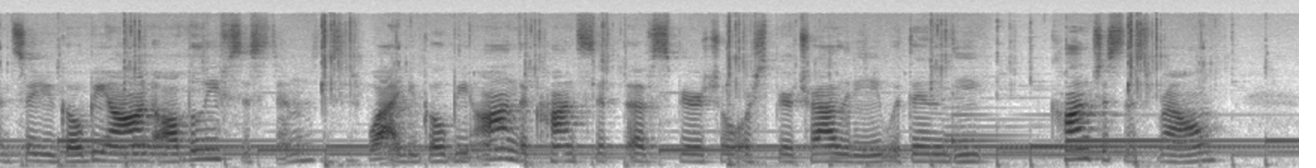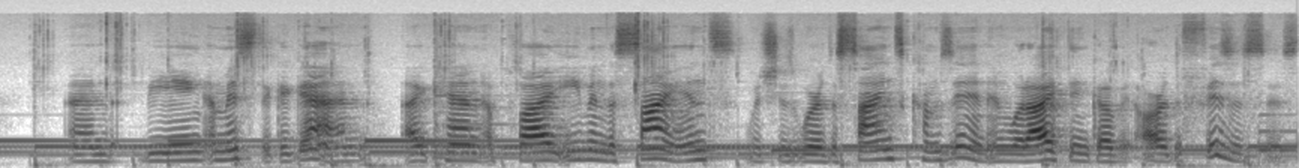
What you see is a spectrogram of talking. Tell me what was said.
and so you go beyond all belief systems. This is why you go beyond the concept of spiritual or spirituality within the consciousness realm and being a mystic again, I can apply even the science, which is where the science comes in. And what I think of are the physicists.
